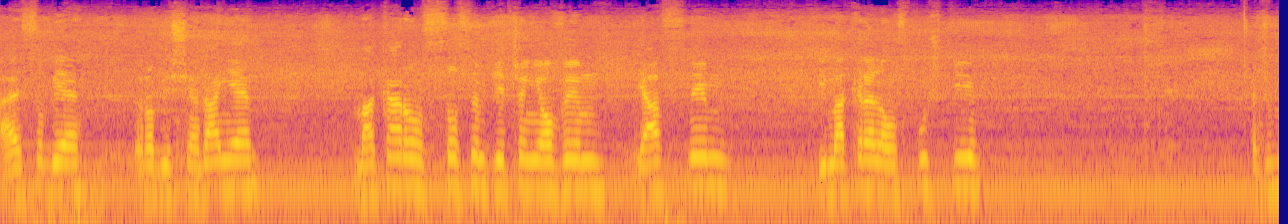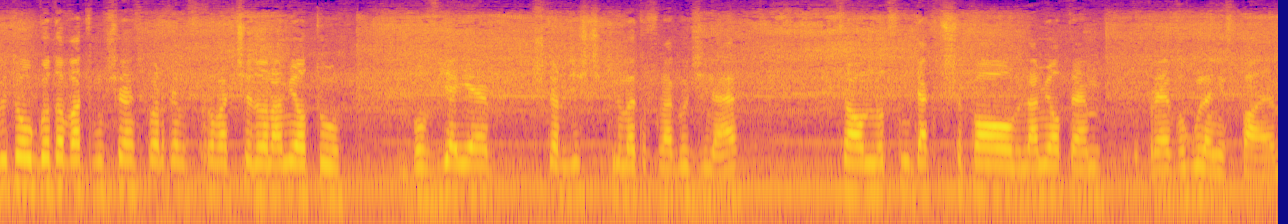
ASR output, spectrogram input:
a ja sobie robię śniadanie. Makaron z sosem pieczeniowym, jasnym i makrelą z puszki. Żeby to ugotować, musiałem z portem schować się do namiotu, bo wieje 40 km na godzinę. Całą noc mi tak trzepało namiotem, prawie w ogóle nie spałem.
